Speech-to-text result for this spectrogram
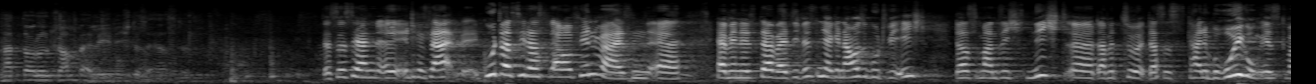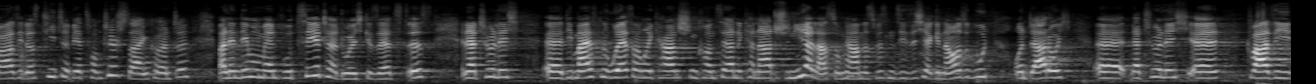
Das hat Donald Trump erledigt, das Erste. Das ist ja gut, dass Sie das darauf hinweisen, Herr Minister, weil Sie wissen ja genauso gut wie ich, dass man sich nicht äh, damit dass es keine Beruhigung ist, quasi, dass TTIP jetzt vom Tisch sein könnte, weil in dem Moment, wo CETA durchgesetzt ist, natürlich äh, die meisten US-amerikanischen Konzerne kanadische Niederlassungen haben. Das wissen Sie sicher genauso gut. Und dadurch äh, natürlich quasi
